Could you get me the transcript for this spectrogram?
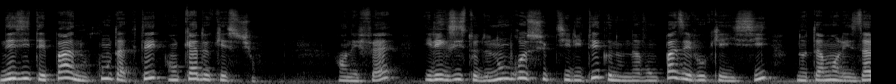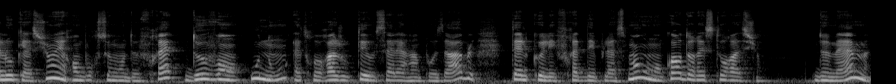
n'hésitez pas à nous contacter en cas de question. En effet, il existe de nombreuses subtilités que nous n'avons pas évoquées ici, notamment les allocations et remboursements de frais devant ou non être rajoutés au salaire imposable, tels que les frais de déplacement ou encore de restauration. De même,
